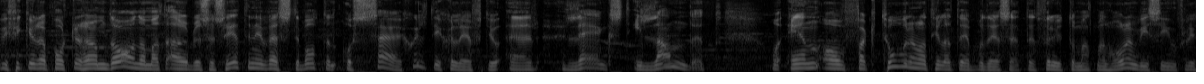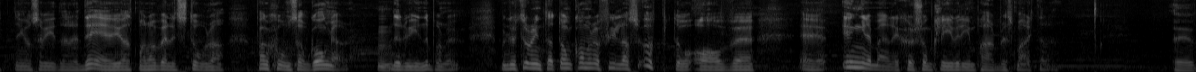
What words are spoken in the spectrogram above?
vi fick ju rapporter häromdagen om att arbetslösheten i Västerbotten och särskilt i Skellefteå är lägst i landet. Och en av faktorerna till att det är på det sättet, förutom att man har en viss inflyttning och så vidare, det är ju att man har väldigt stora pensionsavgångar. Mm. Det du är inne på nu. Men du tror inte att de kommer att fyllas upp då av eh, yngre människor som kliver in på arbetsmarknaden? Eh,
